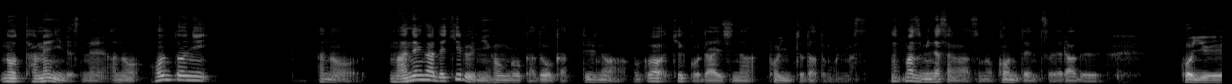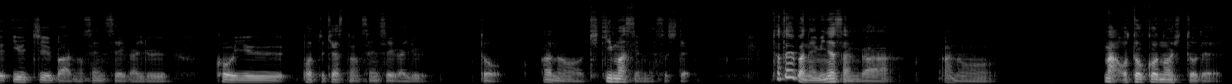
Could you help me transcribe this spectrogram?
のためにですねあの本当にあの真似ができる日本語かどうかっていうのは僕は結構大事なポイントだと思います。ね、まず皆さんがそのコンテンツを選ぶこういう YouTuber の先生がいるこういうポッドキャストの先生がいるとあの聞きますよねそして例えばね皆さんがあのまあ男の人で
